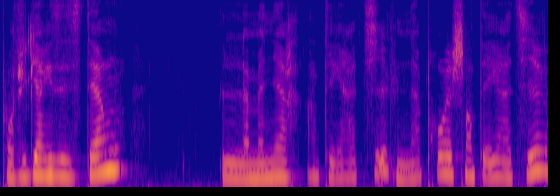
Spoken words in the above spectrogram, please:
Pour vulgariser ce terme, la manière intégrative, une approche intégrative,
